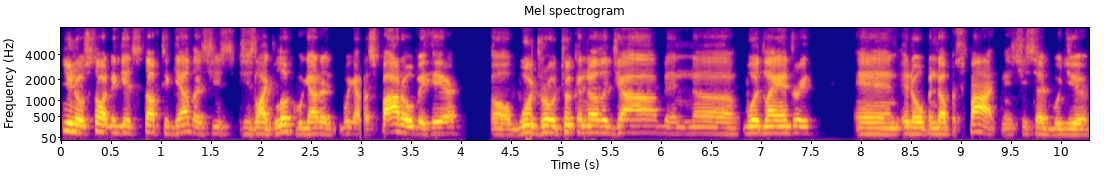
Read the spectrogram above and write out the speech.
you know starting to get stuff together. She's she's like, "Look, we got a we got a spot over here." Uh, Woodrow took another job in uh, Wood Landry, and it opened up a spot. And she said, "Would you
